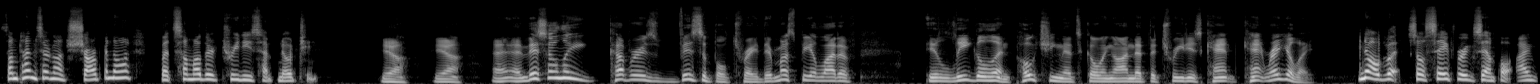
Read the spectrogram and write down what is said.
Sometimes they're not sharp enough, but some other treaties have no teeth. Yeah, yeah. And, and this only covers visible trade. There must be a lot of illegal and poaching that's going on that the treaties can't can't regulate. No, but so say for example, I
